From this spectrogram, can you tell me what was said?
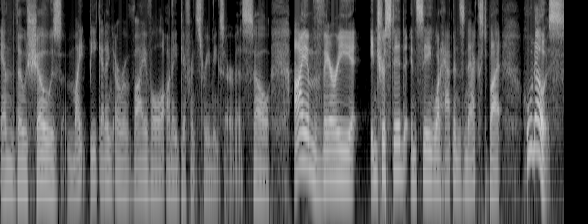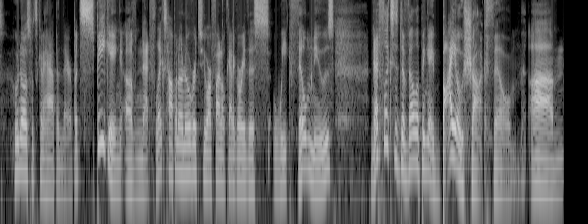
and those shows might be getting a revival on a different streaming service. So I am very interested in seeing what happens next, but who knows? Who knows what's going to happen there? But speaking of Netflix, hopping on over to our final category this week film news. Netflix is developing a Bioshock film. Um,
